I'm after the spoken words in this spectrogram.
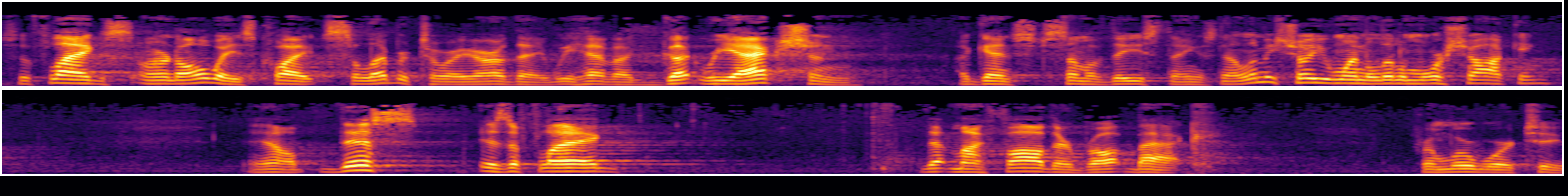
So flags aren't always quite celebratory, are they? We have a gut reaction against some of these things. Now, let me show you one a little more shocking. Now, this is a flag that my father brought back from World War II.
